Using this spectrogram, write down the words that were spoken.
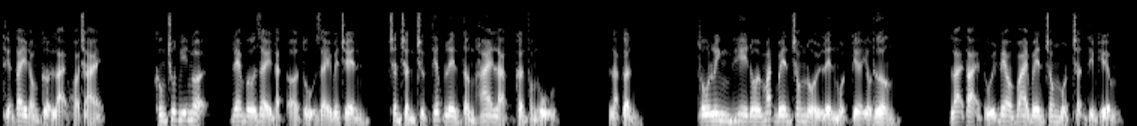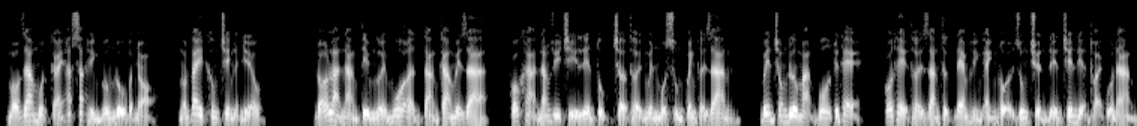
thiện tay đóng cửa lại khóa trái. Không chút nghĩ ngợi, đem vớ giày đặt ở tủ giày bên trên, chân trần trực tiếp lên tầng hai lạc cần phòng ngủ. Lạc cần. Tô linh hy đôi mắt bên trong nổi lên một tia yêu thương. Lại tại túi đeo vai bên trong một trận tìm kiếm, mò ra một cái hát sắc hình vương đồ vật nhỏ, ngón tay không chênh lệch nhiều. Đó là nàng tìm người mua ẩn tàng camera, có khả năng duy trì liên tục chờ thời nguyên một xung quanh thời gian, bên trong đưa mạng vô tuyến thẻ, có thể thời gian thực đem hình ảnh nội dung truyền đến trên điện thoại của nàng.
